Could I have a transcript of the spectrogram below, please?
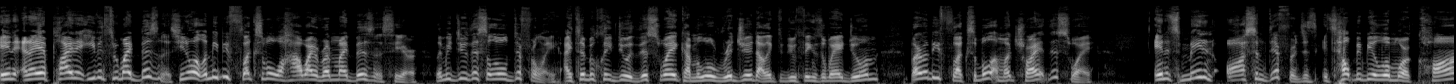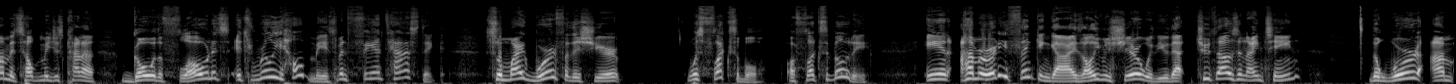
And, and I applied it even through my business. You know what? Let me be flexible with how I run my business here. Let me do this a little differently. I typically do it this way. I'm a little rigid. I like to do things the way I do them, but I'm going to be flexible. I'm going to try it this way. And it's made an awesome difference. It's, it's helped me be a little more calm. It's helped me just kind of go with the flow. And it's, it's really helped me. It's been fantastic. So, my word for this year was flexible or flexibility. And I'm already thinking, guys, I'll even share with you that 2019, the word I'm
